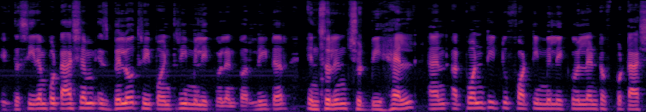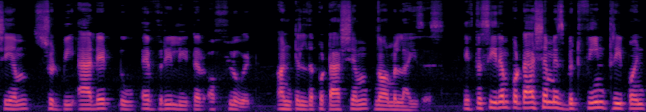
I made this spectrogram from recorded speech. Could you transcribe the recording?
If the serum potassium is below 3.3 milliequivalent per liter, insulin should be held and a 20 to 40 milliequivalent of potassium should be added to every liter of fluid until the potassium normalizes. If the serum potassium is between 3.3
